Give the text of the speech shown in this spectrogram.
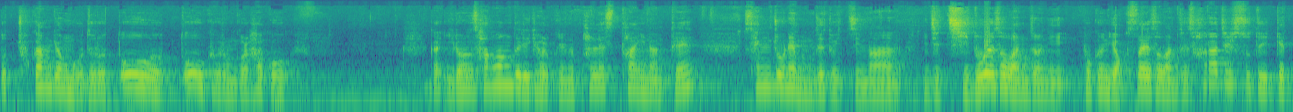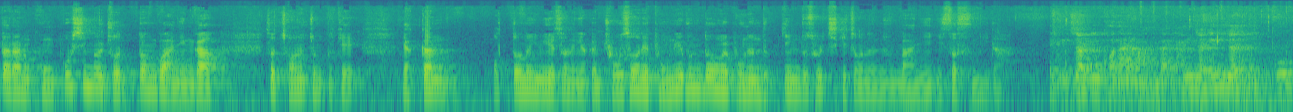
또 초강경 모드로 또 또 그런 걸 하고 그러니까 이런 상황들이 결국에는 팔레스타인한테 생존의 문제도 있지만 이제 지도에서 완전히 혹은 역사에서 완전히 사라질 수도 있겠다라는 공포심을 줬던 거 아닌가. 그래서 저는 좀 이렇게 약간 어떤 의미에서는 약간 조선의 독립운동을 보는 느낌도 솔직히 저는 좀 많이 있었습니다. 정치적인 권한을 많이 가진 함정 행위자들이 있고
